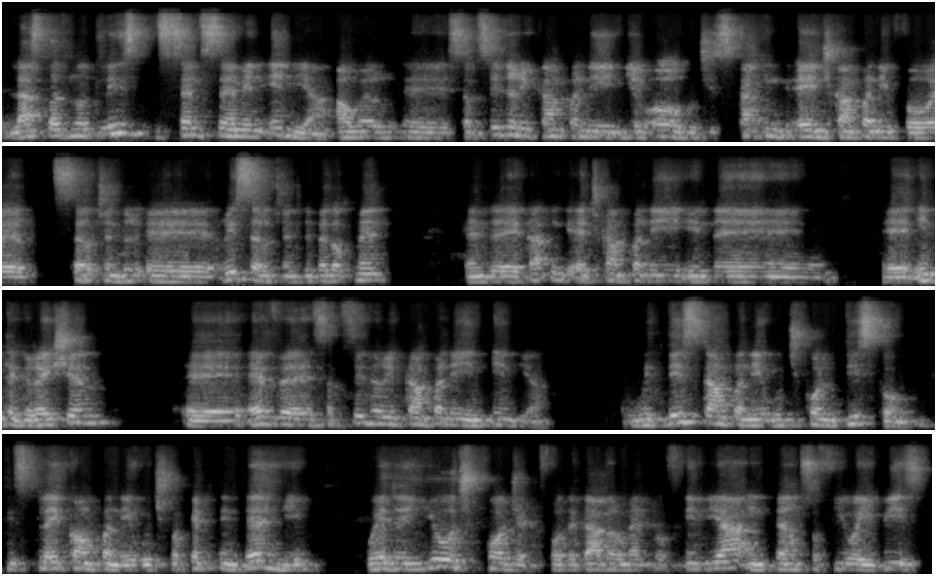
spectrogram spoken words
Last but not least, SamSam in India, our uh, subsidiary company, Niro, which is cutting edge company for uh, search and uh, research and development, and a cutting edge company in uh, integration, uh, have a subsidiary company in India. With this company, which called Disco, display company, which located in Delhi, we had a huge project for the government of India in terms of UAVs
